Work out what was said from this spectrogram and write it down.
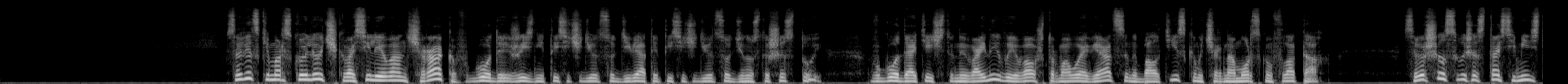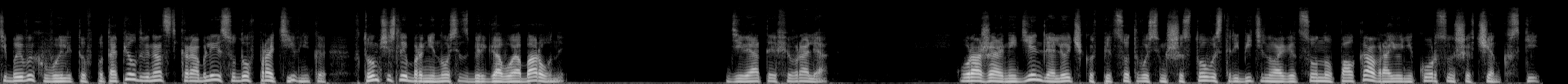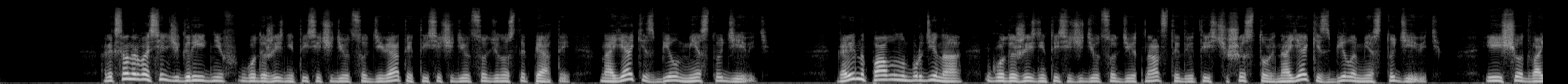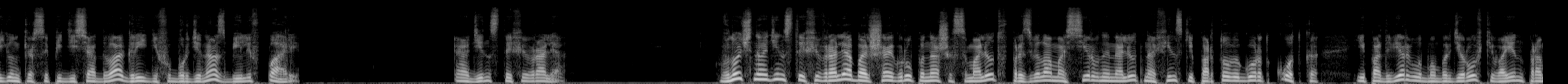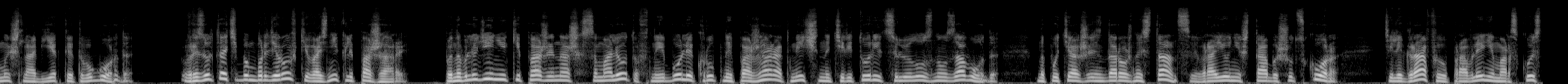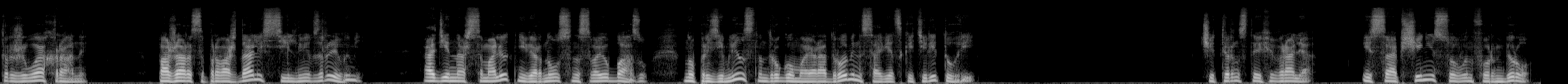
Советский морской летчик Василий Иванович Раков, годы жизни 1909-1996, в годы Отечественной войны воевал в штурмовой авиации на Балтийском и Черноморском флотах. Совершил свыше 170 боевых вылетов, потопил 12 кораблей и судов противника, в том числе броненосец береговой обороны. 9 февраля. Урожайный день для летчиков 586-го истребительного авиационного полка в районе Корсун-Шевченковский. Александр Васильевич Гриднев, годы жизни 1909-1995, на Яке сбил Ме-109. Галина Павловна Бурдина, годы жизни 1919-2006, на Яке сбила Ме-109. И еще два Юнкерса-52 Гриднев и Бурдина сбили в паре. 11 февраля. В ночь на 11 февраля большая группа наших самолетов произвела массированный налет на финский портовый город Котка и подвергла бомбардировке военно-промышленные объекты этого города. В результате бомбардировки возникли пожары. По наблюдению экипажей наших самолетов, наиболее крупный пожар отмечен на территории целлюлозного завода, на путях железнодорожной станции, в районе штаба Шуцкора, телеграфа и управления морской сторожевой охраны. Пожары сопровождались сильными взрывами. Один наш самолет не вернулся на свою базу, но приземлился на другом аэродроме на советской территории. 14 февраля. Из сообщений Совинформбюро.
